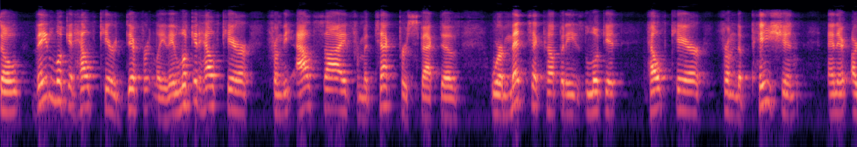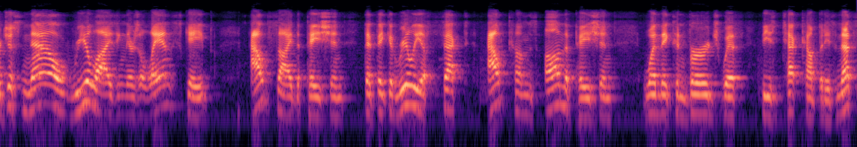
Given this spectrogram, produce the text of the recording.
So they look at healthcare differently. They look at healthcare from the outside, from a tech perspective, where medtech companies look at healthcare from the patient and are just now realizing there's a landscape outside the patient that they could really affect outcomes on the patient when they converge with these tech companies. And that's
